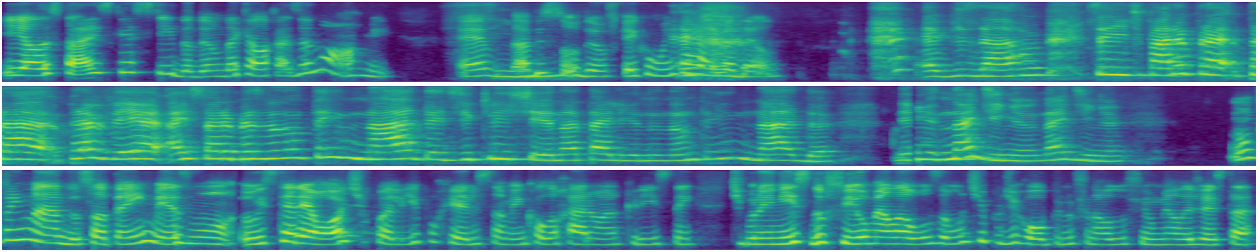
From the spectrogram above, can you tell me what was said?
e ela está esquecida dentro daquela casa enorme. É Sim. absurdo, eu fiquei com muita raiva dela. É bizarro. Se a gente para pra, pra, pra ver a história mesmo, não tem nada de clichê natalino, não tem nada. Nem, nadinha, nadinha. Não tem nada, só tem mesmo o estereótipo ali, porque eles também colocaram a Kristen. Tipo, no início do filme, ela usa um tipo de roupa e no final do filme ela já está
